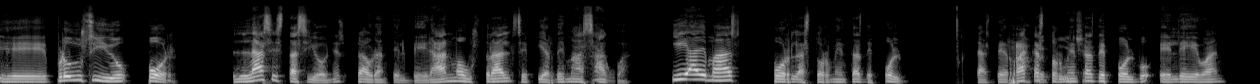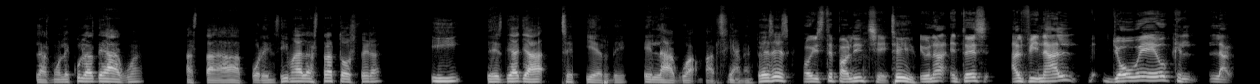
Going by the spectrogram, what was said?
eh, producido por las estaciones, o sea, durante el verano austral se pierde más agua y además por las tormentas de polvo. Las berracas tormentas de polvo elevan las moléculas de agua hasta por encima de la estratosfera y desde allá se pierde el agua marciana. Entonces, oíste, Paulinche. Sí. Y una, entonces, al final, yo veo que la,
